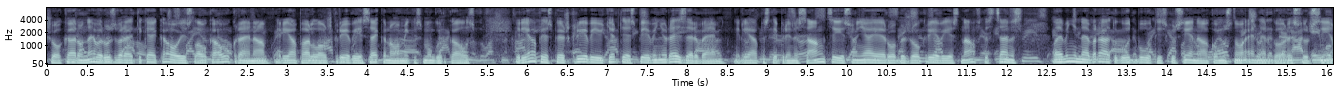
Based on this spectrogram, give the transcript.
Šo karu nevar uzvarēt tikai kaujas laukā Ukrainā. Ir jāpārlauž Krievijas ekonomikas mugurkauls. Ir jāpiespiež Krieviju ķerties pie viņu rezervēm. Ir jāpastiprina sankcijas un jāierobežo Krievijas naftas cenas, lai viņi nevarētu gūt būtiskus ienākumus no energoresursiem.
